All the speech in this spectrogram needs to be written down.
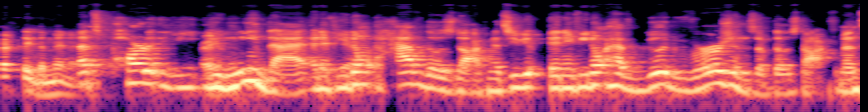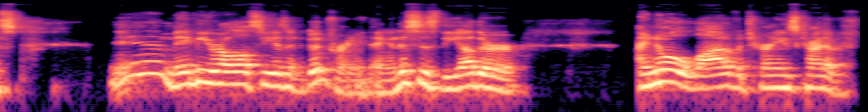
especially the minute. That's part of you, right? you need that. And if you yeah. don't have those documents, you and if you don't have good versions of those documents, yeah, maybe your LLC isn't good for anything. And this is the other. I know a lot of attorneys kind of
